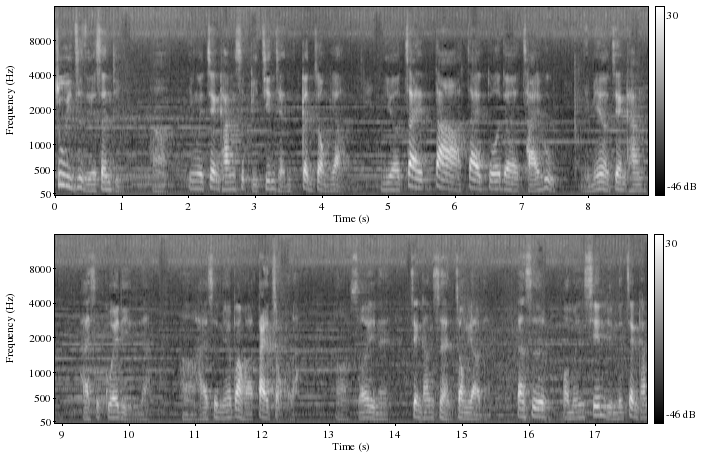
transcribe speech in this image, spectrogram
注意自己的身体，啊，因为健康是比金钱更重要，你有再大再多的财富。你没有健康，还是归零的，啊，还是没有办法带走了，啊，所以呢，健康是很重要的，但是我们心灵的健康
